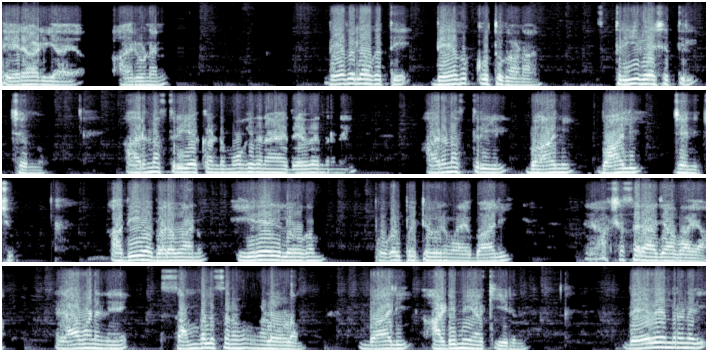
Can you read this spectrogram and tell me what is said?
തേരാളിയായ അരുണൻ ദേവലോകത്തെ ദേവക്കൂത്തു കാണാൻ സ്ത്രീവേഷത്തിൽ ചെന്നു. അരുണ സ്ത്രീയെ കണ്ട് മോഹിതനായ ദേവേന്ദ്രനിൽ അരുണ സ്ത്രീയിൽ ബാനി ബാലി ജനിച്ചു. അതീവ ബലവാനും ഈരേഴ് ലോകം പുകൾപ്പെട്ടവരുമായ ബാലി രാക്ഷസ രാജാവായ രാവണനെ സംവത്സരങ്ങളോളം ബാലി അടിമയാക്കിയിരുന്നു. ദേവേന്ദ്രനിൽ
